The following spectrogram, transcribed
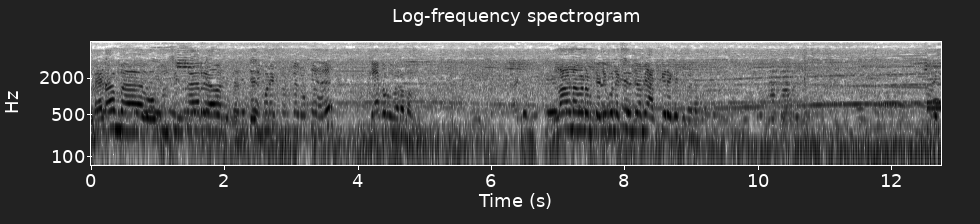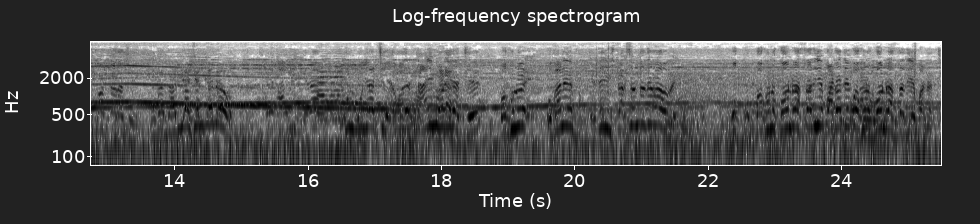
madam Arjun Singh sir telephone exchange पे रोके हैं क्या करूँ मैडम अब না না ম্যাডাম টেলিফোন এক্সচেঞ্জে আমি আটকে রেখেছি ম্যাডাম দাঁড়িয়ে আছেন কেন ভুল বোঝাচ্ছে আমাদের টাইম হয়ে যাচ্ছে কখনো ওখানে এদের ইনস্ট্রাকশন তো দেওয়া হবে ক- ক- কখনো কোন রাস্তা দিয়ে পাঠাচ্ছে কখনো কোন রাস্তা দিয়ে পাঠাচ্ছে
